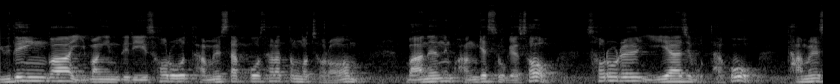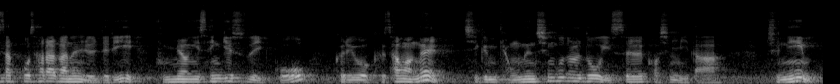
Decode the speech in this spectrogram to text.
유대인과 이방인들이 서로 담을 쌓고 살았던 것처럼 많은 관계 속에서 서로를 이해하지 못하고 담을 쌓고 살아가는 일들이 분명히 생길 수도 있고 그리고 그 상황을 지금 겪는 친구들도 있을 것입니다. 주님,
